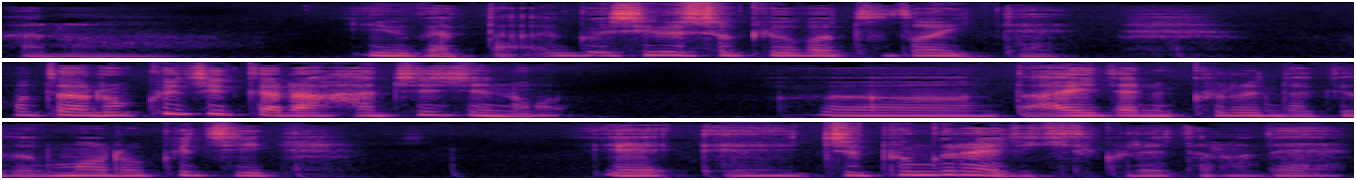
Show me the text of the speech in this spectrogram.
あの、夕方、夕食が届いて、本当は6時から8時の、うんと間に来るんだけども、6時、え、え、10分ぐらいで来てくれたので、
